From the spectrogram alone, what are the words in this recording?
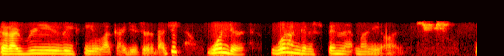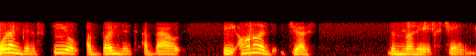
that I really feel like I deserve. I just wonder what I'm going to spend that money on, what I'm going to feel abundant about beyond just the money exchange,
